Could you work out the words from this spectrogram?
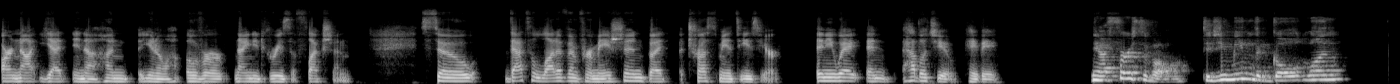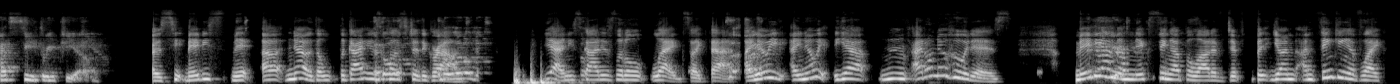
are not yet in a hun, you know, over 90 degrees of flexion. So that's a lot of information, but trust me, it's easier. Anyway, and how about you, KB? Yeah, first of all, did you mean the gold one? That's C3PO. Oh, see, maybe, uh, no, the, the guy who's the close to the ground. Yeah, and he's got his little legs like that. I know he, I know he, yeah, mm, I don't know who it is. Maybe I'm mixing up a lot of different, but yeah, I'm, I'm thinking of like,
